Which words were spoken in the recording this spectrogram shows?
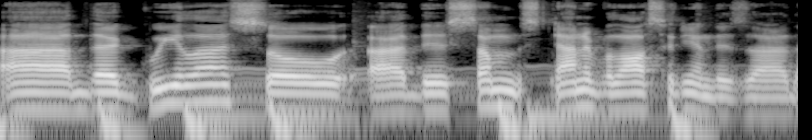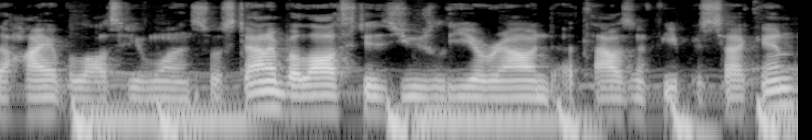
Uh, the Aguila, so uh, there's some standard velocity and there's uh, the high velocity one. So standard velocity is usually around a thousand feet per second.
